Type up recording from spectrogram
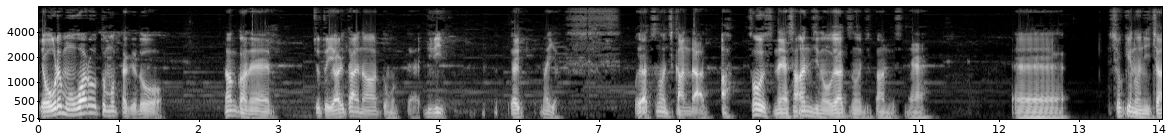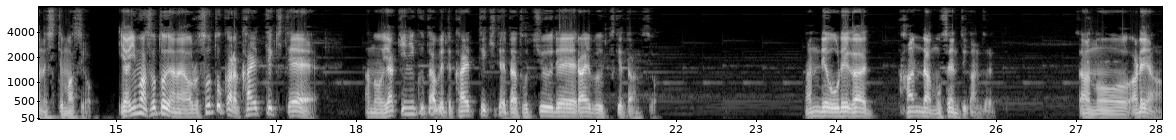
いや、俺も終わろうと思ったけど、なんかね、ちょっとやりたいなと思って、リリー、や、まあいいや。おやつの時間だ。あ、そうですね。3時のおやつの時間ですね。えー、初期の2チャンネル知ってますよ。いや、今外じゃない。俺、外から帰ってきて、あの、焼肉食べて帰ってきてた途中でライブつけたんですよ。なんで俺が反乱もせんといかんぞ。あの、あれやん。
